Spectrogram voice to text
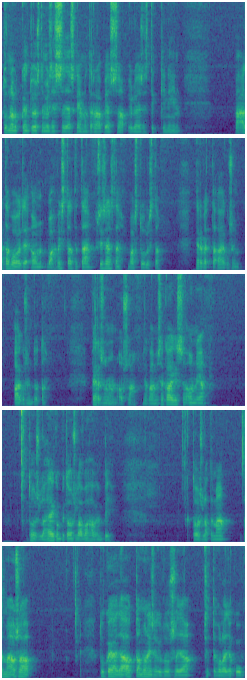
tunnelukkojen työstämisessä ja skeematerapiassa yleisestikin, niin päätavoite on vahvistaa tätä sisäistä vastuullista tervettä aikuisen, aikuisen tota, persoonan osaa, joka missä kaikissa on ja toisilla heikompi, toisilla vahvempi, toisella tämä, tämä osaa tukea ja auttaa monissa jutuissa ja sitten voi olla joku,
